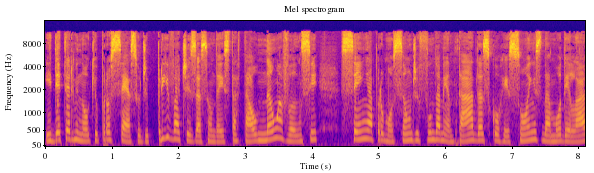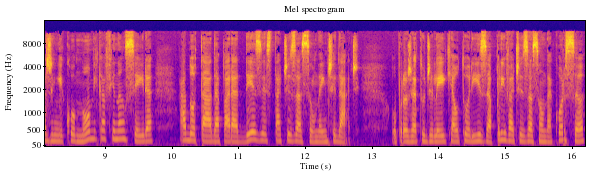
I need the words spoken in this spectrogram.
e determinou que o processo de privatização da estatal não avance sem a promoção de fundamentadas correções da modelagem econômica financeira adotada para a desestatização da entidade. O projeto de lei que autoriza a privatização da Corsã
